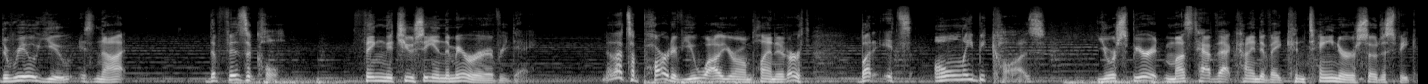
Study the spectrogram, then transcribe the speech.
The real you is not the physical thing that you see in the mirror every day. Now, that's a part of you while you're on planet Earth, but it's only because your spirit must have that kind of a container, so to speak,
